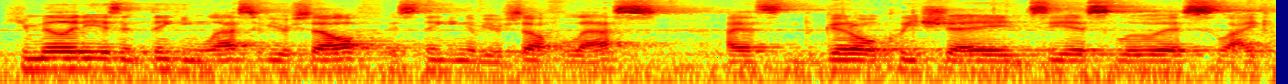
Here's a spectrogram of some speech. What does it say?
humility isn't thinking less of yourself; it's thinking of yourself less." That's the good old cliche, C.S. Lewis. Like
